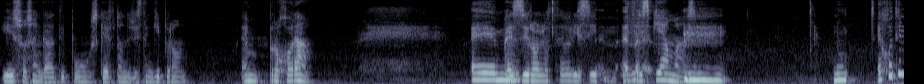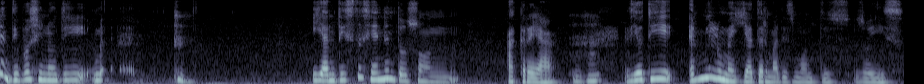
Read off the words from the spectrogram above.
ίσως είναι κάτι που σκέφτονται και στην Κύπρο, εμ, προχωρά. Ε, Παίζει ρόλο, θεωρείς, η, η θρησκεία μας. Νο- έχω την εντύπωση ότι με- η αντίσταση είναι τόσο ακραία, Μμμ. διότι δεν μιλούμε για τερματισμό της ζωής.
